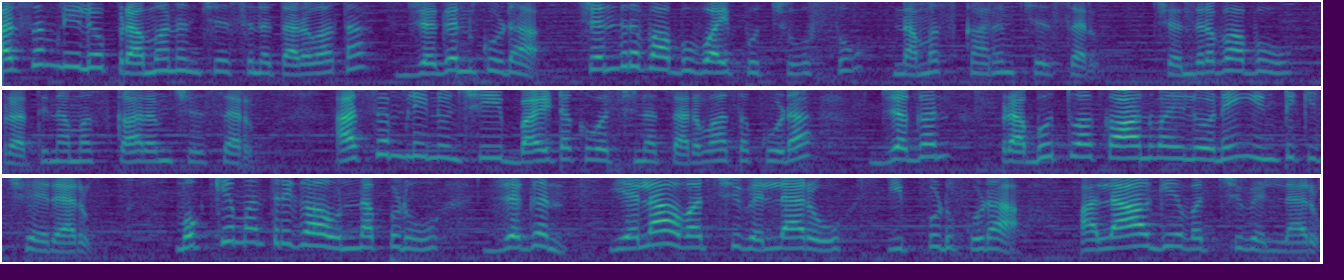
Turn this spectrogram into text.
అసెంబ్లీలో ప్రమాణం చేసిన తర్వాత జగన్ కూడా చంద్రబాబు వైపు చూస్తూ నమస్కారం చేశారు. చంద్రబాబు ప్రతి నమస్కారం చేశారు. అసెంబ్లీ నుంచి బయటకు వచ్చిన తర్వాత కూడా జగన్ ప్రభుత్వ కాన్వాయ్లోనే ఇంటికి చేరారు. ముఖ్యమంత్రిగా ఉన్నప్పుడు జగన్ ఎలా వచ్చి వెళ్ళారో ఇప్పుడు కూడా అలాగే వచ్చి వెళ్ళారు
